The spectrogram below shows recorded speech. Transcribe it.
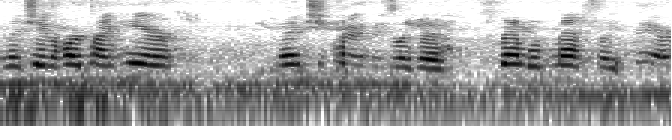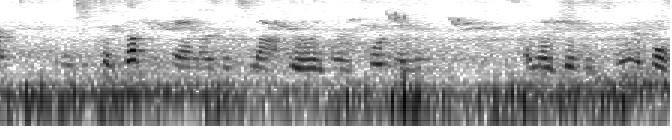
And then she has a hard time here. And then she kind of is like a scrambled mess right there. And she picks up the canter that's not really very coordinated. And then she has this beautiful,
